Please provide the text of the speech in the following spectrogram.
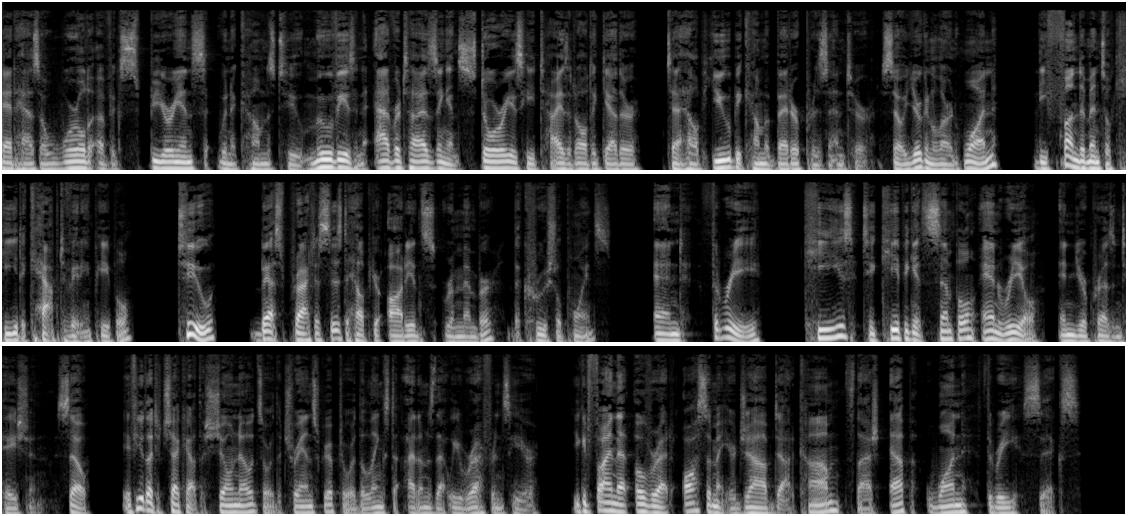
Ted has a world of experience when it comes to movies and advertising and stories. He ties it all together to help you become a better presenter. So you're going to learn one, the fundamental key to captivating people. Two, best practices to help your audience remember the crucial points. And three, keys to keeping it simple and real in your presentation. So if you'd like to check out the show notes or the transcript or the links to items that we reference here, you can find that over at awesomeatyourjob.com slash ep136.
